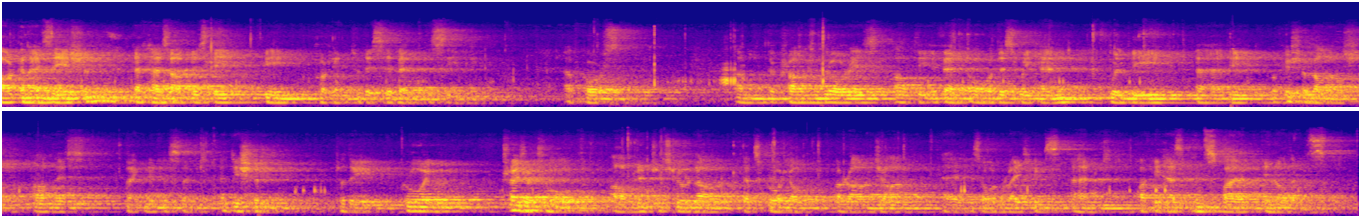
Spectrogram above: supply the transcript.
organisation that has obviously been put into this event this evening. Of course, and the crowning glories of the event over this weekend will be uh, the official launch of this magnificent addition to the growing treasure trove of literature now that's growing up around John, uh, his own writings and what he has inspired in others.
